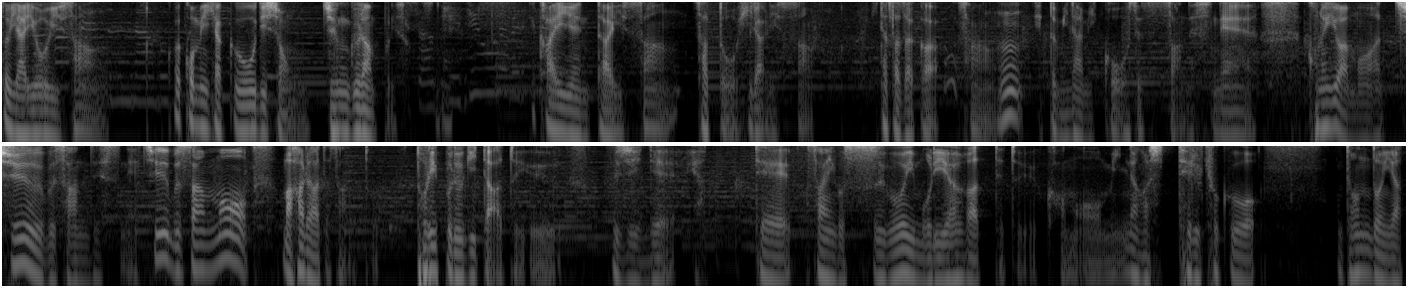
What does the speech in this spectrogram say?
と弥生さんこれコミ100オーディション準グランプリさんですね海援隊さん佐藤ひらりさん日向坂さん、えっと、南こうせつさんですね。この日はもう、チューブさんですね。チューブさんも、まあ、春畑さんとトリプルギターという布陣でやって、最後すごい盛り上がってというか、もうみんなが知ってる曲をどんどんやっ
